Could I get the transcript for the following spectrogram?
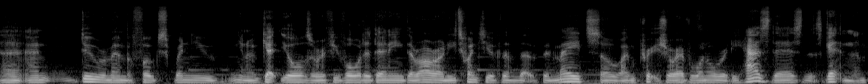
Uh, and do remember, folks, when you you know get yours or if you've ordered any, there are only 20 of them that have been made. So I'm pretty sure everyone already has theirs that's getting them.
